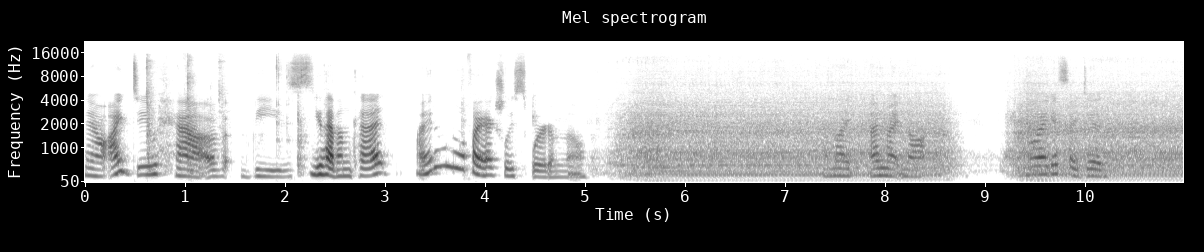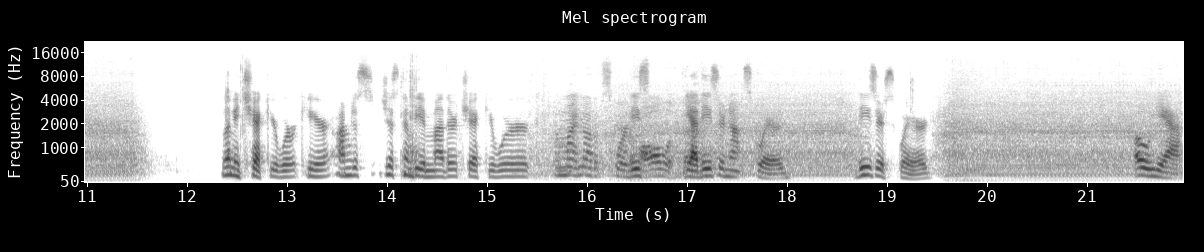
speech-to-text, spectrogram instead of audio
Now, I do have these. You have them cut? I don't know if I actually squared them though. I might, I might not. No, I guess I did. Let me check your work here. I'm just just going to be a mother. Check your work. I might not have squared These, all of them. yeah, these are not squared. These are squared. Oh yeah.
